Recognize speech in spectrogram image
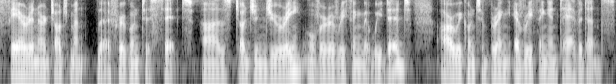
fair in our judgment. That if we're going to sit as judge and jury over everything that we did, are we going to bring everything into evidence?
